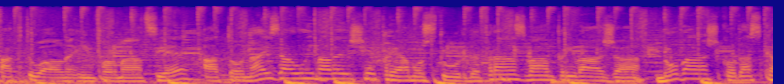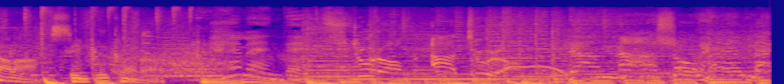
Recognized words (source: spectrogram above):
Aktuálne informácie a to najzaujímavejšie priamo z Tour de France vám priváža nová Škoda Skala Simply Clever. Hemende. s Ďurom a Ďurom. Ranná show Hemende.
